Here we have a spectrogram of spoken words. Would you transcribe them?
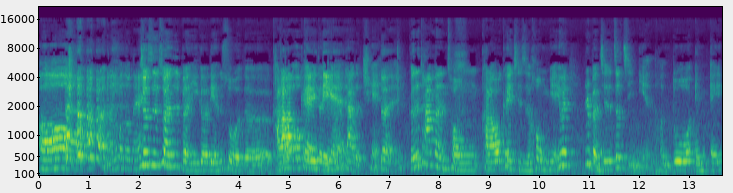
哦，なるほどね。就是算日本一个连锁的卡卡拉拉 OK OK 的一个店很大的 chain，对，可是他们从卡拉 OK 其实后面，因为日本其实这几年很多 MA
